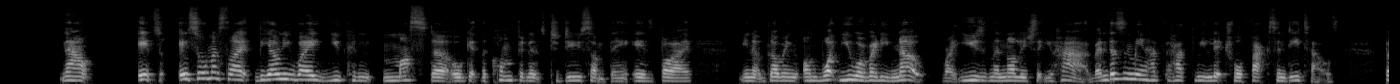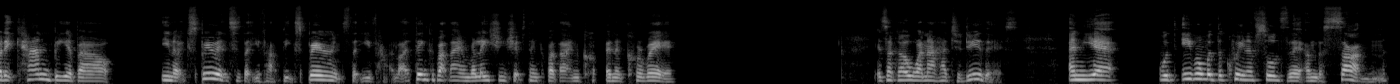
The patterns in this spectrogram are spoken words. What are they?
Now it's it's almost like the only way you can muster or get the confidence to do something is by you know going on what you already know right? Using the knowledge that you have. And doesn't mean have to have to be literal facts and details but it can be about you know experiences that you've had the experience that you've had. Like think about that in relationships think about that in, in a career. It's like oh when i had to do this. And yet with even with the queen of swords there and the sun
